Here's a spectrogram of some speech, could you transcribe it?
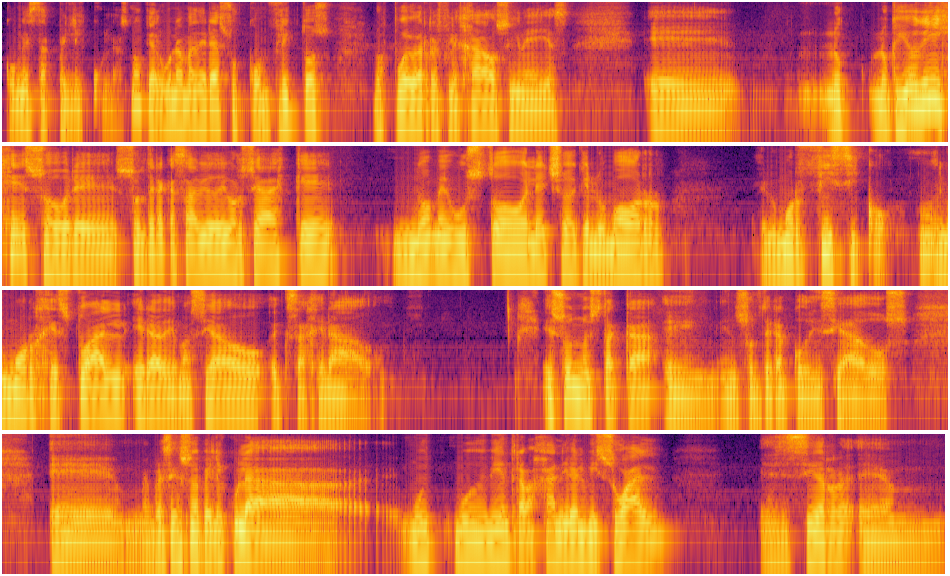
con estas películas, ¿no? que de alguna manera sus conflictos los puede ver reflejados en ellas. Eh, lo, que yo dije sobre Soltera Casada Viuda Divorciada es que no me gustó el hecho de que el humor, el humor físico, el humor gestual era demasiado exagerado. Eso no está acá en, Soltera Codiciada 2. Eh, me parece que es una película muy, muy bien trabajada a nivel visual. Es decir, em,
